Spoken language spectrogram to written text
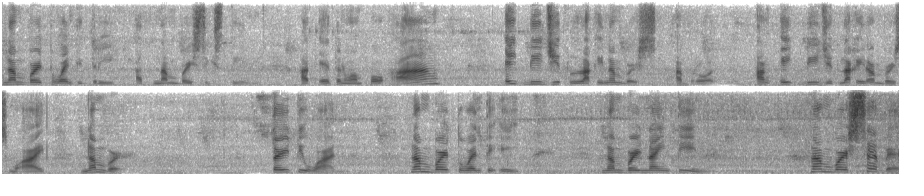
number 23, at number 16. At ito naman po ang 8-digit lucky numbers abroad. Ang 8-digit lucky numbers mo ay number 31, number 28, number 19, number 7,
